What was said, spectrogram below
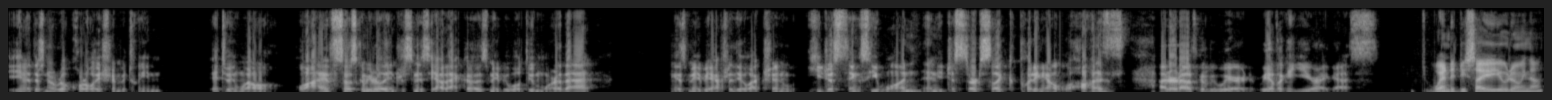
you know, there's no real correlation between it doing well live. So it's gonna be really interesting to see how that goes. Maybe we'll do more of that. Because maybe after the election, he just thinks he won and he just starts like putting out laws. I don't know. It's gonna be weird. We have like a year, I guess. When did you say you were doing that?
